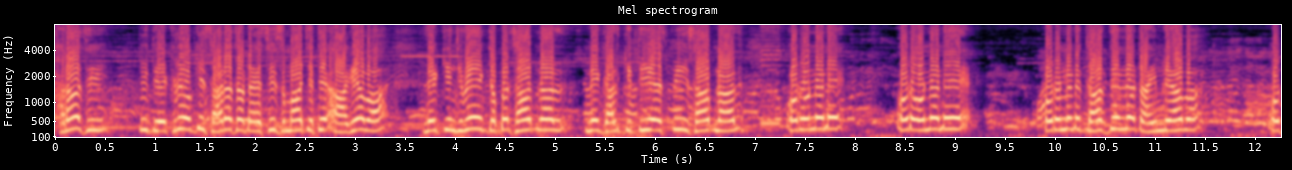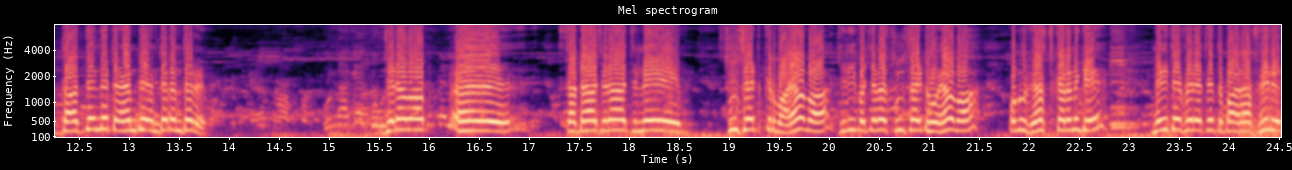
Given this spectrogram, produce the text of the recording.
ਖੜਾ ਸੀ। ਤੁਸੀਂ ਦੇਖ ਰਹੇ ਹੋ ਕਿ ਸਾਰਾ ਸਾਡਾ ਐਸੀ ਸਮਾਜ ਇੱਥੇ ਆ ਗਿਆ ਵਾ। ਲੇਕਿਨ ਜਿਵੇਂ ਗੱਬਰ ਸਾਹਿਬ ਨਾਲ ਨੇ ਗੱਲ ਕੀਤੀ ਹੈ ਐਸਪੀ ਸਾਹਿਬ ਨਾਲ ਔਰ ਉਹਨਾਂ ਨੇ, ਔਰ ਉਹਨਾਂ ਨੇ, ਔਰ ਉਹਨਾਂ ਨੇ 10 ਦਿਨ ਦਾ ਟਾਈਮ ਲਿਆ ਵਾ। ਉਹ 10 ਦਿਨ ਦੇ ਟਾਈਮ ਦੇ ਅੰਦਰ ਅੰਦਰ ਜਿਹੜਾ ਵਾ ਸਾਡਾ ਜਿਹੜਾ ਜਿਹਨੇ ਸੁਸਾਈਡ ਕਰਵਾਇਆ ਵਾ ਜਿਹਦੀ ਵਜ੍ਹਾ ਨਾਲ ਸੁਸਾਈਡ ਹੋਇਆ ਵਾ ਉਹਨੂੰ ਰੈਸਟ ਕਰਨਗੇ ਨਹੀਂ ਤੇ ਫਿਰ ਇੱਥੇ ਦੁਬਾਰਾ ਫਿਰ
